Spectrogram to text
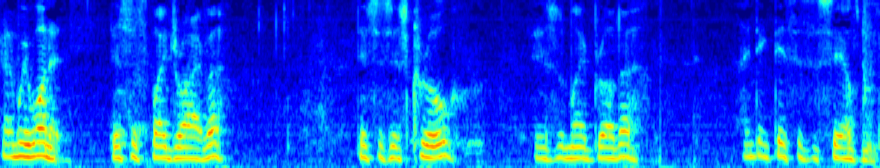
And we won it. This is my driver. This is his crew. This is my brother. I think this is a salesman.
